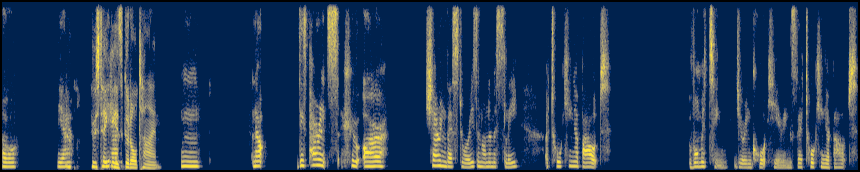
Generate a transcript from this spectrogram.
Oh, yeah. He was taking yeah. his good old time. Mm. Now, these parents who are sharing their stories anonymously are talking about vomiting during court hearings. They're talking about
